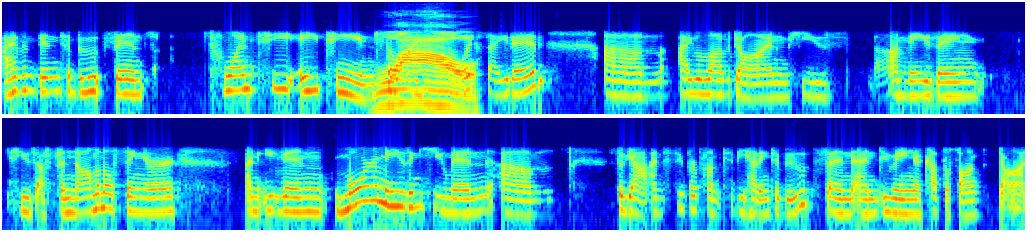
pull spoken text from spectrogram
I haven't been to Boots since 2018. So wow. I'm so excited. Um, I love Don. He's amazing. He's a phenomenal singer, an even more amazing human. Um, so yeah, I'm super pumped to be heading to Boots and and doing a couple songs with Don.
